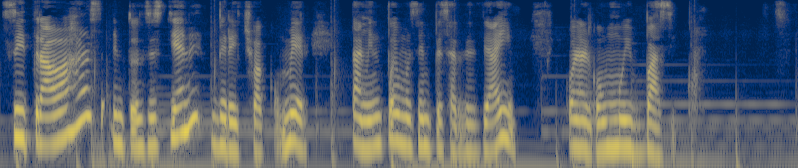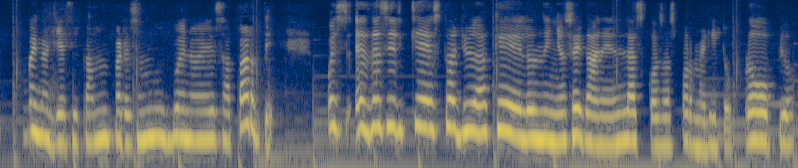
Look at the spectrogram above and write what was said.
Si trabajas, entonces tienes derecho a comer. También podemos empezar desde ahí, con algo muy básico. Bueno, Jessica, me parece muy bueno esa parte. Pues es decir que esto ayuda a que los niños se ganen las cosas por mérito propio,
